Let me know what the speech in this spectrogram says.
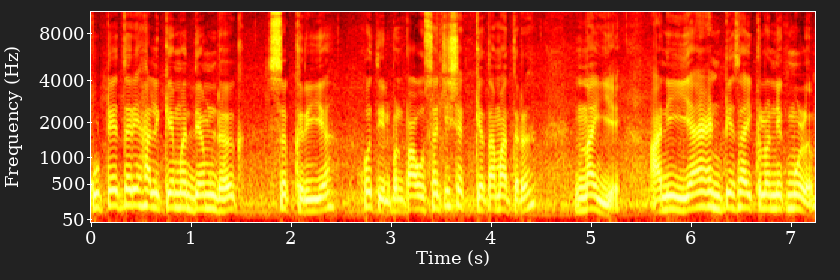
कुठेतरी हलके मध्यम ढग सक्रिय होतील पण पावसाची शक्यता मात्र नाही आहे आणि या अँटीसायक्लॉनिकमुळं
